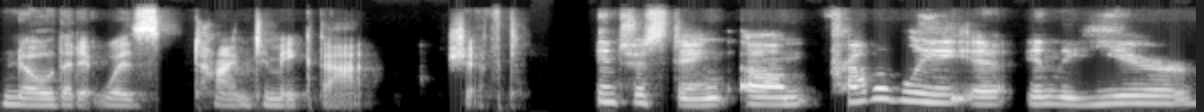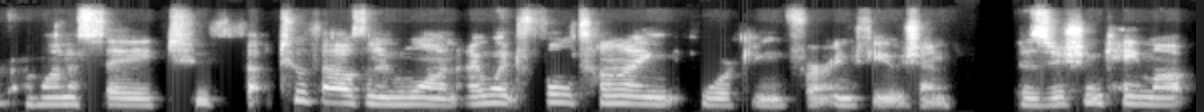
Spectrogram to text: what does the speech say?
know that it was time to make that shift? Interesting. Um, probably in the year, I want to say two, 2001, I went full time working for infusion. Position came up,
